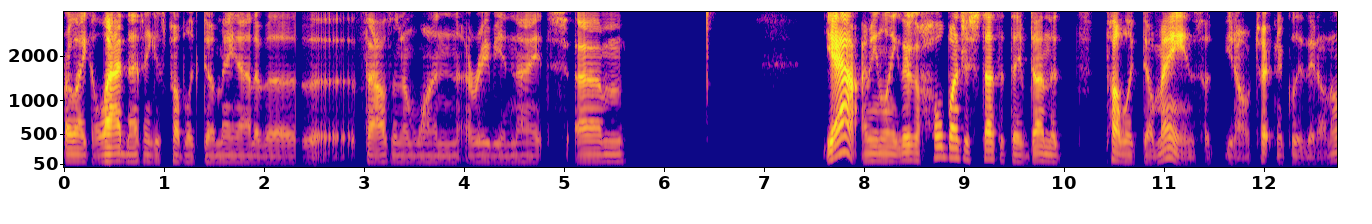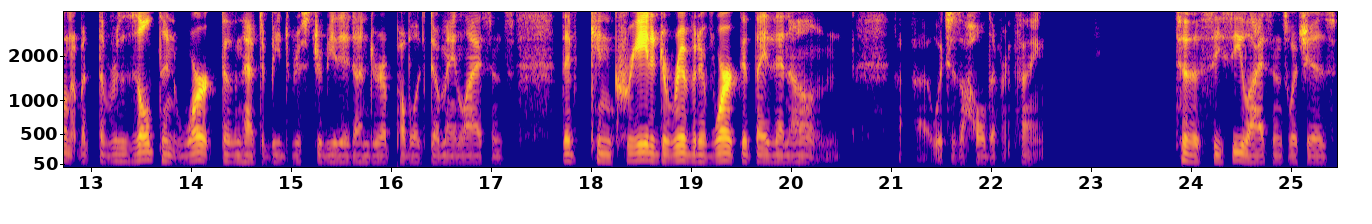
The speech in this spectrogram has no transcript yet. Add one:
or like Aladdin, I think is public domain out of a, a thousand and one Arabian Nights. Um, yeah, I mean, like, there's a whole bunch of stuff that they've done that's public domain, so you know, technically they don't own it, but the resultant work doesn't have to be distributed under a public domain license. They can create a derivative work that they then own, uh, which is a whole different thing. To the CC license, which is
